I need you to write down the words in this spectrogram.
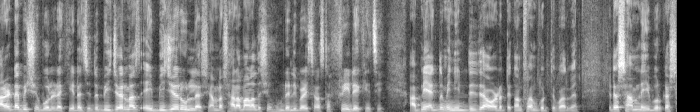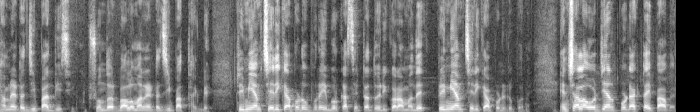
আর একটা বিষয় বলে রাখি, এটা যেহেতু বিজয়ের মাস, এই বিজয়ের উল্লাসে আমরা সারা বাংলাদেশে হোম ডেলিভারি চার্জটা ফ্রি রেখেছি। আপনি একদমই নির্দ্বিধায় অর্ডারটা কনফার্ম করতে পারবেন। এটা সামনে, এই বোরকার সামনে একটা জিপাত দিয়েছি, খুব সুন্দর, ভালো মানের একটা জিপাত থাকবে। প্রিমিয়াম চেরি কাপড়ের উপরে এই বোরকা সেটটা তৈরি করা আমাদের প্রিমিয়াম চেরি কাপড়ের উপরে। ইনশাল্লাহ অরিজিনাল প্রোডাক্টটাই পাবেন।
